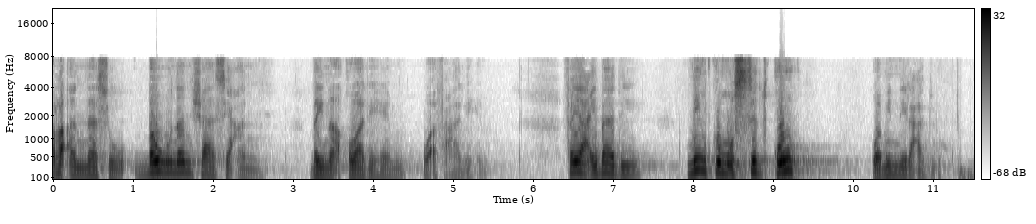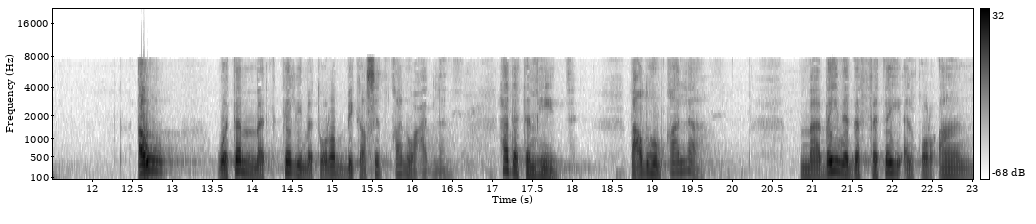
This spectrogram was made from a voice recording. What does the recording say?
رأى الناس بونا شاسعا بين أقوالهم وأفعالهم؟ فيا عبادي منكم الصدق ومني العدل. أو وتمت كلمة ربك صدقا وعدلا. هذا تمهيد. بعضهم قال لا. ما بين دفتي القرآن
